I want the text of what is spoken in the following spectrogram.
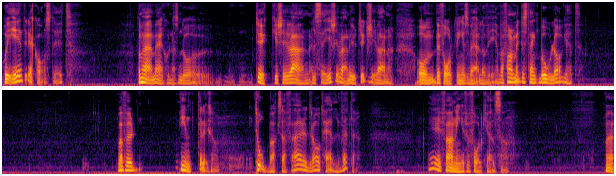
och är inte det konstigt? De här människorna som då tycker sig värna, eller säger sig värna, uttrycker sig värna om befolkningens väl och ve. Varför har de inte stängt bolaget? Varför inte liksom? Tobaksaffärer, dra åt helvete. Det är fan inget för folkhälsan. Nej.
